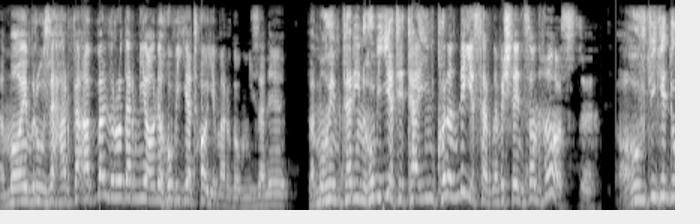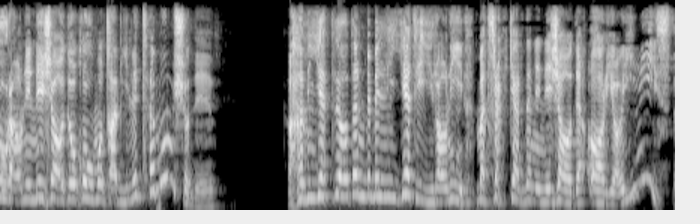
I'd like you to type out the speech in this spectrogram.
اما امروز حرف اول رو در میان هویت های مردم می‌زنه و مهمترین هویت تعیین کننده سرنوشت انسان هاست. آه دیگه دوران نژاد و قوم و قبیله تموم شده. اهمیت دادن به ملیت ایرانی مطرح کردن نژاد آریایی نیست.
